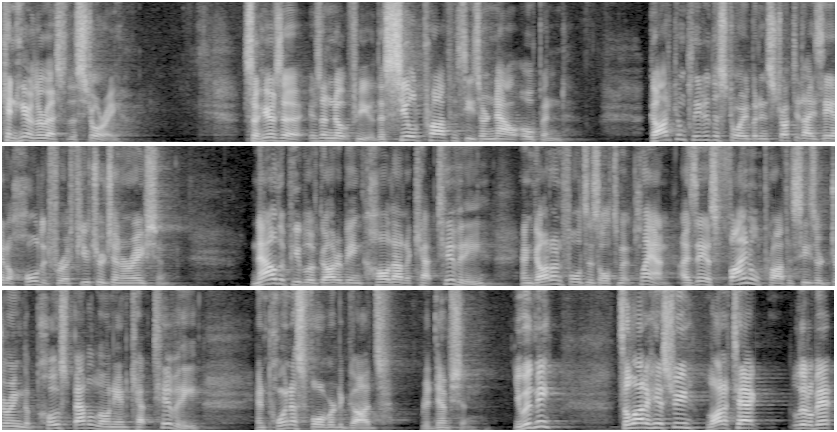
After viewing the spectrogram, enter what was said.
can hear the rest of the story. So here's a, here's a note for you the sealed prophecies are now opened. God completed the story, but instructed Isaiah to hold it for a future generation. Now the people of God are being called out of captivity, and God unfolds his ultimate plan. Isaiah's final prophecies are during the post Babylonian captivity and point us forward to God's redemption. You with me? It's a lot of history, a lot of tech, a little bit,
